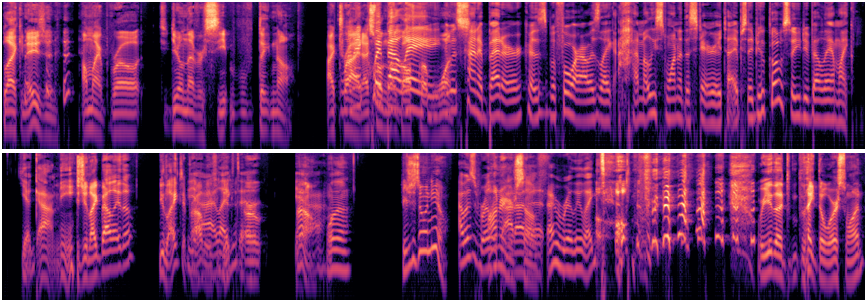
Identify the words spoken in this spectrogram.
black and Asian. I'm like, bro, you'll never see. They, no, I tried. When I, I, quit swam a golf ballet, it was kind of better because before I was like, "Ah, I'm at least one of the stereotypes. They'd be like, oh, so you do ballet? I'm like, you got me. Did you like ballet though? You liked it probably. Yeah, probably. I liked did it. Or Yeah. oh, well then you're just doing you. I was really Honor bad yourself. at it. I really liked Oh. it. Were you the like the worst one?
